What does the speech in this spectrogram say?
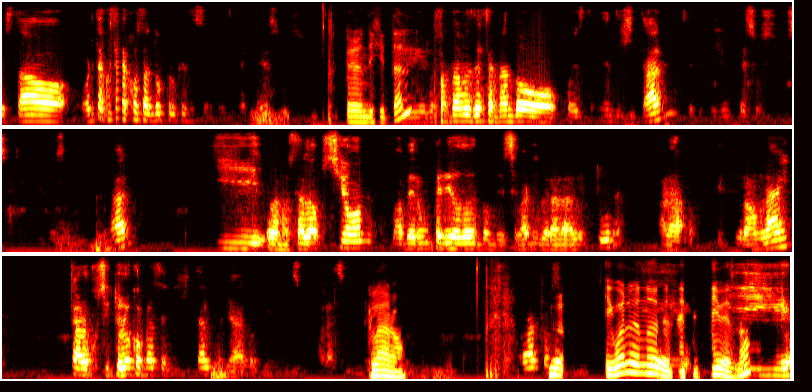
está, ahorita está costando creo que 69 pesos. Pero en digital. Eh, los fantasmas de Fernando pues en digital, 71 pesos 72 en digital. Y bueno, está la opción, va a haber un periodo en donde se va a liberar la lectura para lectura online. Claro, pues si tú lo compras en digital, pues ya lo tienes para siempre. Claro. Igual es uno de los Eh, detectives, ¿no? Y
